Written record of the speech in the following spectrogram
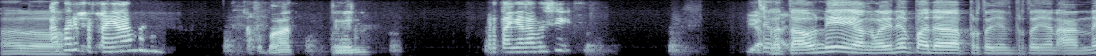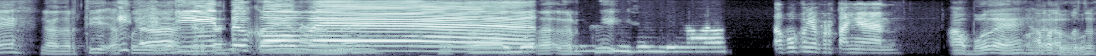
Apa nih pertanyaan apa nih? Cakep banget. Yang ini. Pertanyaan apa sih? Nggak tahu nih yang lainnya pada pertanyaan-pertanyaan aneh, nggak ngerti aku Ih, juga. gitu komen. Nggak ngerti. Aku punya pertanyaan. Ah boleh. Oh, Apa tuh?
